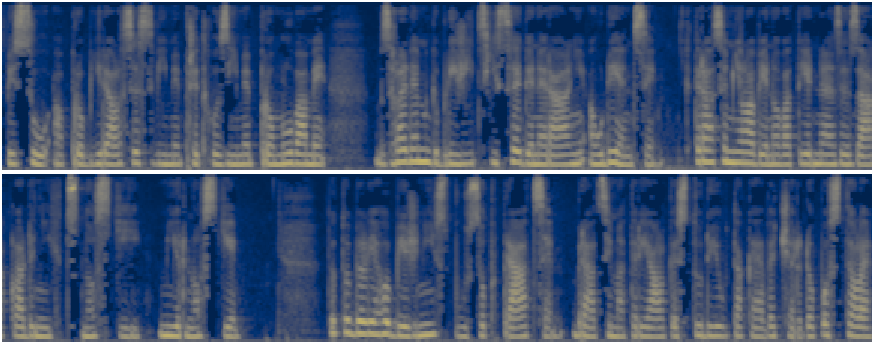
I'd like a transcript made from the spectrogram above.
spisů a probíral se svými předchozími promluvami vzhledem k blížící se generální audienci, která se měla věnovat jedné ze základních ctností mírnosti. Toto byl jeho běžný způsob práce, brát si materiál ke studiu také večer do postele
